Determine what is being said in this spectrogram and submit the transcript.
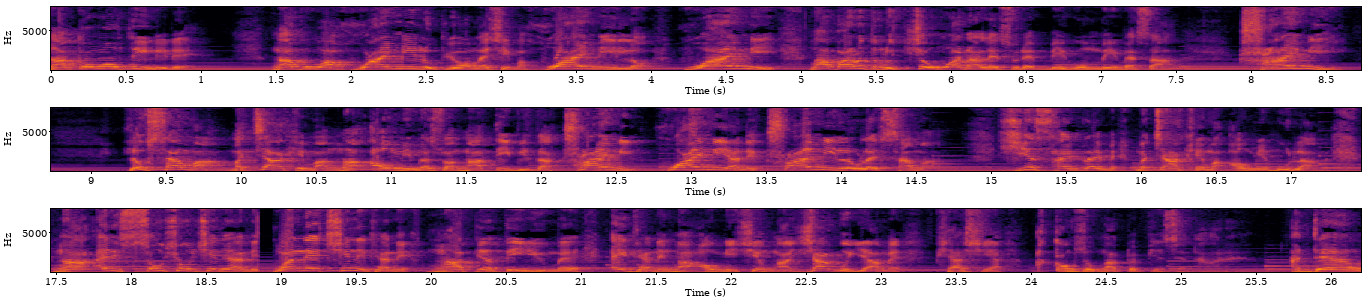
ငါကောင်းကောင်းသိနေတယ်ငါဘဝ why me လို့ပြောမှရှိမှာ why me လို့ why me ငါဘာလို့ဒီလိုကြုံရတာလဲဆိုတဲ့မိကုန်းမေးမစား try me လောက်စမ်းပါမကြခင်မှာငါအောင်မြင်မယ်ဆိုတာငါသိပြီးသား try me why me ကနေ try me လောက်လိုက်စမ်းပါ ရင်ဆိုင်ပလိုက်မယ်မကြခင်မှာအောင်မြင်မှုလာမယ်ငါအဲ့ဒီဆုံးရှုံးခြင်းတွေကနေဝမ်းနေခြင်းတွေကနေငါပြန်သိယူမယ်အဲ့ဒီကနေငါအောင်မြင်ခြင်းငါရကိုရမယ်ဖျားရှင်ကအကောင်းဆုံးငါအတွက်ပြင်ဆင်ထားတယ် Adele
